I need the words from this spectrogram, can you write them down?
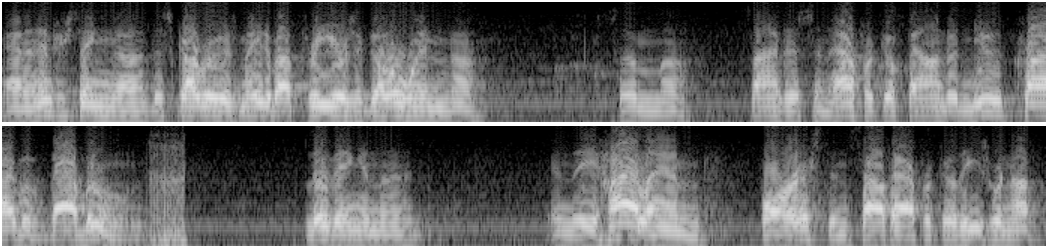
And an interesting uh, discovery was made about three years ago when uh, some uh, scientists in Africa found a new tribe of baboons living in the in the highland forest in South Africa. These were not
